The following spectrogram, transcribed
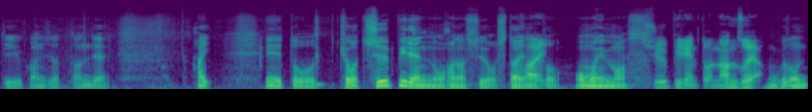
ていう感じだったんで。はいえーっと今日は中ピレンのお話をしたいなと思います、シューピレンとは何ぞや、ご存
